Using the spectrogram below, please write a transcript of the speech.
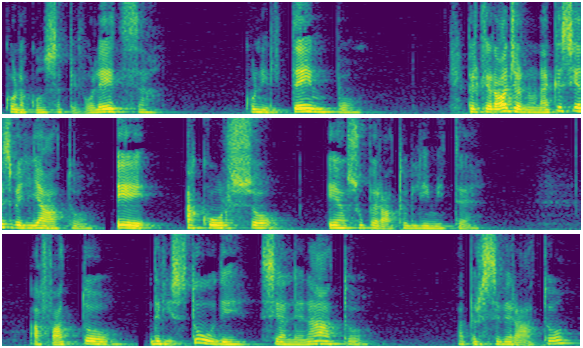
con la consapevolezza, con il tempo. Perché Roger non è che si è svegliato e ha corso e ha superato il limite. Ha fatto degli studi, si è allenato, ha perseverato,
